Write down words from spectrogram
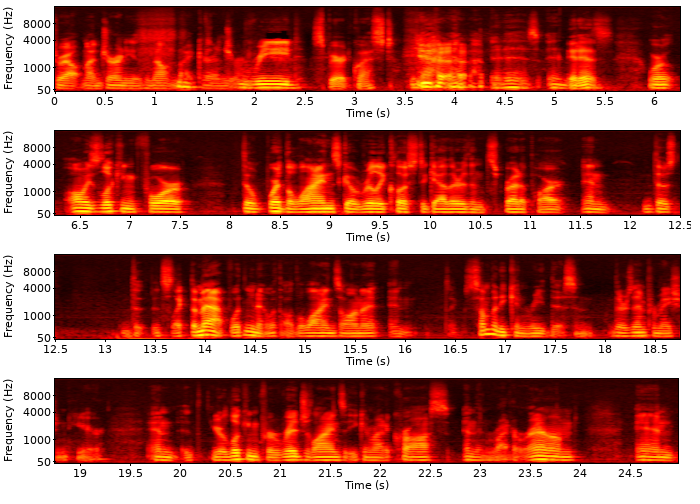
throughout my journey as a mountain biker and read Spirit Quest. Yeah, it is. And It is. We're always looking for the where the lines go really close together, then spread apart, and those. The, it's like the map with you know with all the lines on it, and it's like somebody can read this, and there's information here, and it, you're looking for ridge lines that you can ride across and then ride around, and.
